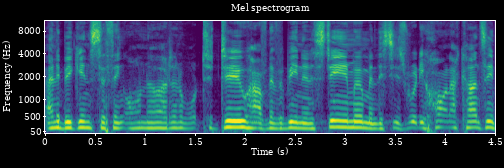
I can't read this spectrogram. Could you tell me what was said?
and he begins to think, oh no, I don't know what to do. I've never been in a steam room and this is really hot and I can't see.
